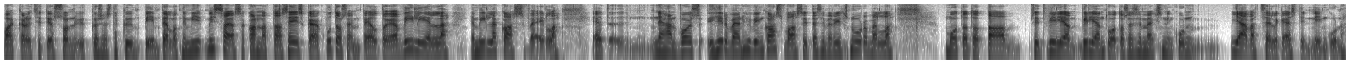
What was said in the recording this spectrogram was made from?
vaikka nyt sitten jos on ykkösestä kymppiin pellot, niin missä ajassa kannattaa seiska ja kutosen peltoja viljellä ja millä kasveilla. Et nehän voisi hirveän hyvin kasvaa sitten esimerkiksi nurmella, mutta tota, sitten viljan, viljan tuotos esimerkiksi niin kuin jäävät selkeästi niin kuin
